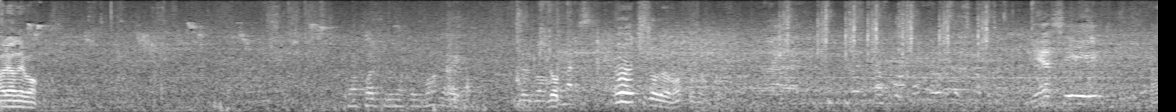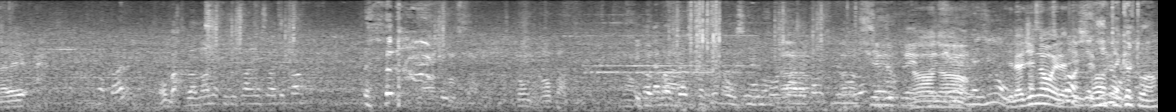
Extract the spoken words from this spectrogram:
Allez, on est bon. Toujours, ouais, toujours devant. toujours devant. Merci. Allez. Bon bah. Non, non. Il a dit non, il a dit Oh, ta gueule, toi. hein.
